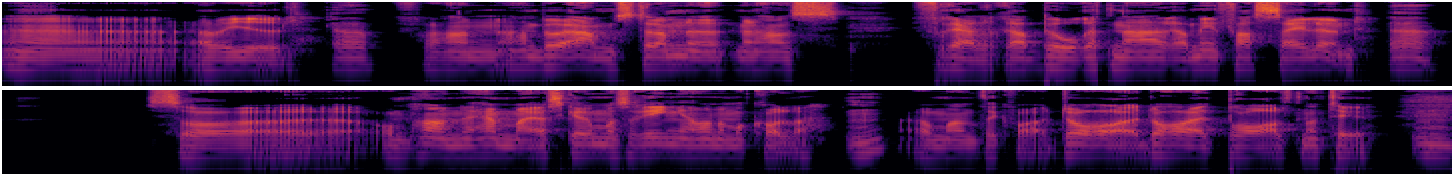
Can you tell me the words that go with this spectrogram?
eh, över jul. Ja. För han, han bor i Amsterdam nu, men hans föräldrar bor rätt nära min farsa i Lund. Ja. Så eh, om han är hemma, jag ska måste ringa honom och kolla Mm. om han inte är kvar. Då, har- då har jag ett bra alternativ. Mm.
